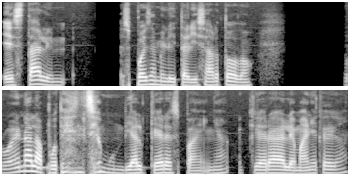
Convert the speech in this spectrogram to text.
Stalin, después de militarizar todo, truena la potencia mundial que era España, que era Alemania, que diga.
